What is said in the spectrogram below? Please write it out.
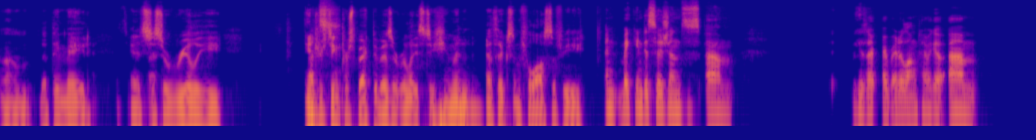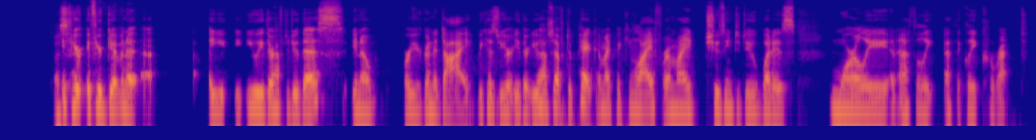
um, that they made. And it's just a really interesting That's- perspective as it relates to human Mhm. ethics and philosophy. And making decisions um because I, I read a long time ago um if you're if you're given a, a, a you, you either have to do this you know or you're going to die because you're either you have to have to pick am i picking life or am i choosing to do what is morally and ethically ethically correct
